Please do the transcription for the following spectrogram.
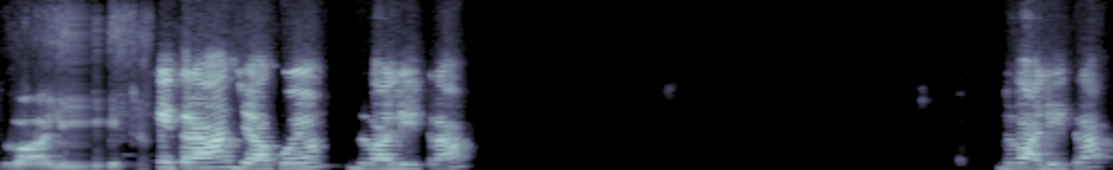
2 літри. Літра, дякую. 2 літра. 2 літра.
